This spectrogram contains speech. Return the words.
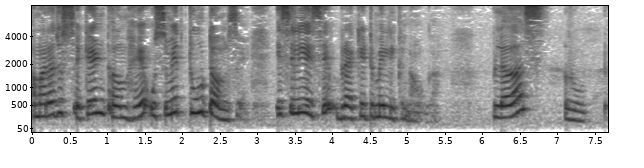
हमारा जो सेकेंड टर्म है, उसमें टू टर्म्स है। इसलिए इसे ब्रैकेट में लिखना होगा। प्लस रूट टू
